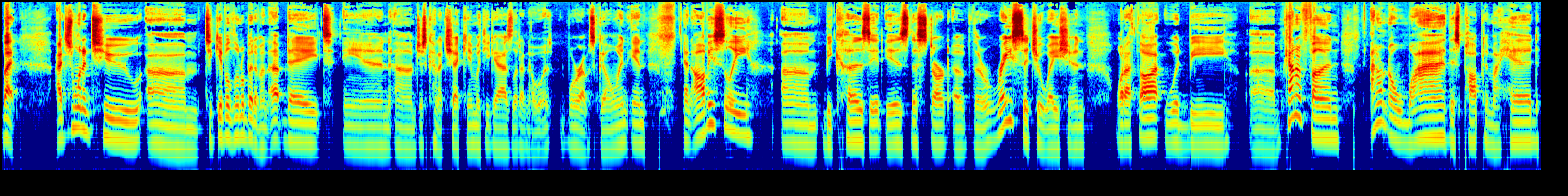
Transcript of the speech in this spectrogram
but I just wanted to um, to give a little bit of an update and um, just kind of check in with you guys, let I know where I was going, and and obviously um, because it is the start of the race situation, what I thought would be uh, kind of fun. I don't know why this popped in my head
